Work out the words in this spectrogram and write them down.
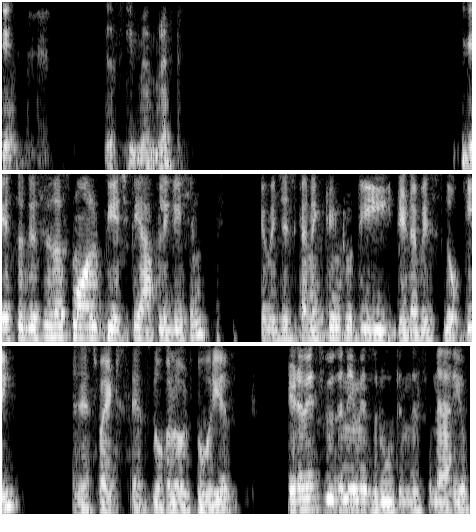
Okay, just give me a minute. Okay, so this is a small PHP application which is connecting to the database locally. And that's why it says localhost over here. Database username is root in this scenario,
